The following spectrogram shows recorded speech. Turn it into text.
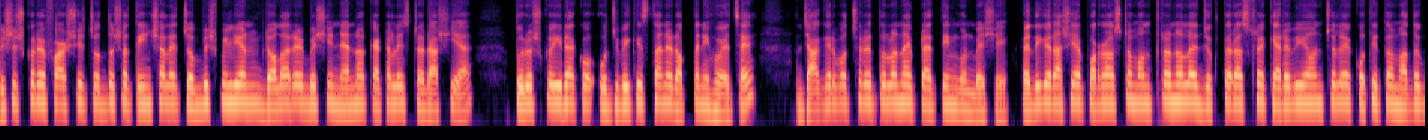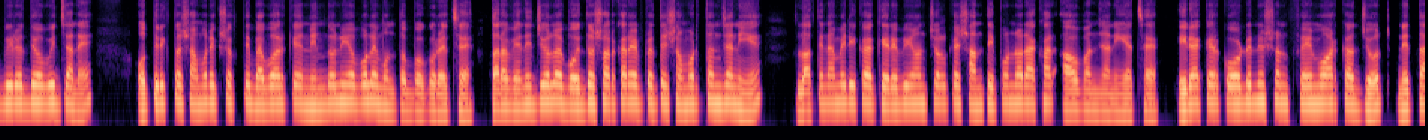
বিশেষ করে ফার্সি চোদ্দশো তিন সালে চব্বিশ মিলিয়ন ডলারের বেশি ন্যানো ক্যাটালিস্ট রাশিয়া, তুরস্ক, ইরাক ও উজবেকিস্তানে রপ্তানি হয়েছে, যা আগের বছরের তুলনায় প্রায় তিন গুণ বেশি। এদিকে রাশিয়ার পররাষ্ট্র মন্ত্রণালয় যুক্তরাষ্ট্রের ক্যারিবীয় অঞ্চলে কথিত মাদক বিরোধী অভিযানে অতিরিক্ত সামরিক শক্তি ব্যবহারকে নিন্দনীয় বলে মন্তব্য করেছে। তারা ভেনেজুয়েলার বৈধ সরকারের প্রতি সমর্থন জানিয়ে লাতিন আমেরিকা ক্যারিবীয় অঞ্চলকে শান্তিপূর্ণ রাখার আহ্বান জানিয়েছে। ইরাকের কোঅর্ডিনেশন ফ্রেমওয়ার্ক জোট নেতা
